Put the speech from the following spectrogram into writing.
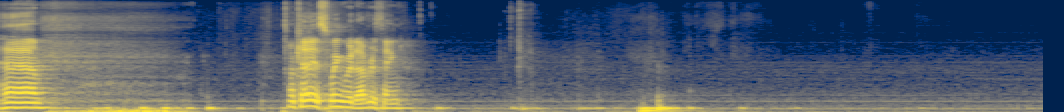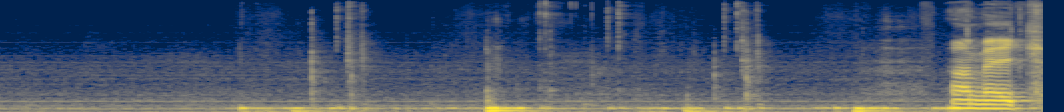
Um, okay, swing with everything. and make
